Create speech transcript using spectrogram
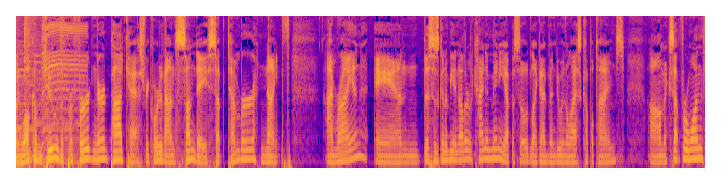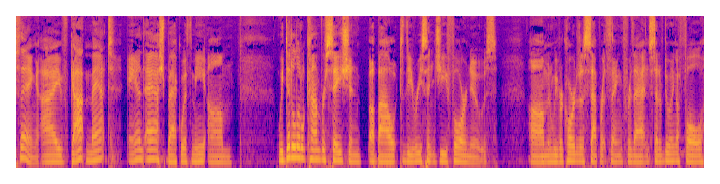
And welcome to the Preferred Nerd Podcast, recorded on Sunday, September 9th. I'm Ryan, and this is going to be another kind of mini episode like I've been doing the last couple times. Um, except for one thing. I've got Matt and Ash back with me. Um, we did a little conversation about the recent G4 news. Um, and we recorded a separate thing for that instead of doing a full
